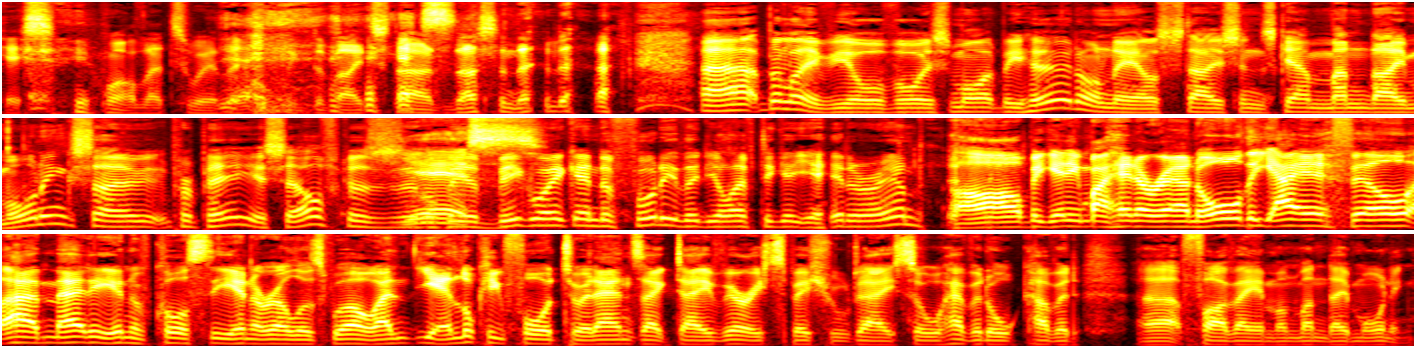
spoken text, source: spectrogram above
Yes, well, that's where the Yeah. big debate starts, doesn't it? uh, I believe your voice might be heard on our stations come Monday morning, so prepare yourself because it'll be a big weekend of footy that you'll have to get your head around. I'll be getting my head around all the AFL, uh, Matty, and of course the NRL as well. And yeah, looking forward to it. Anzac Day, very special day. So we'll have it all covered uh, 5 a.m. on Monday morning.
